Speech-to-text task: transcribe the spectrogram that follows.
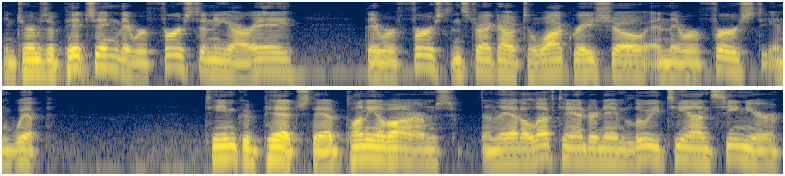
In terms of pitching, they were first in ERA, they were first in strikeout to walk ratio, and they were first in whip. Team could pitch, they had plenty of arms, and they had a left hander named Louis Tiant Sr.,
